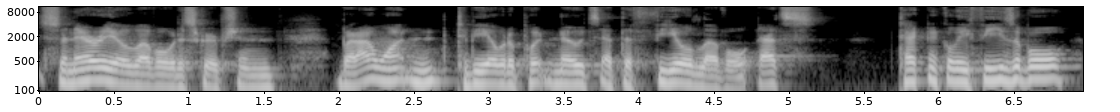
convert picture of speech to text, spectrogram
scenario level description, but I want to be able to put notes at the field level. That's technically feasible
